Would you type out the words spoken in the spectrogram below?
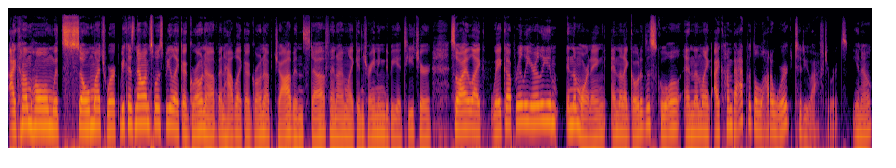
I come home with so much work because now I'm supposed to be like a grown up and have like a grown up job and stuff. And I'm like in training to be a teacher. So I like wake up really early in, in the morning and then I go to the school and then like I come back with a lot of work to do afterwards, you know?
